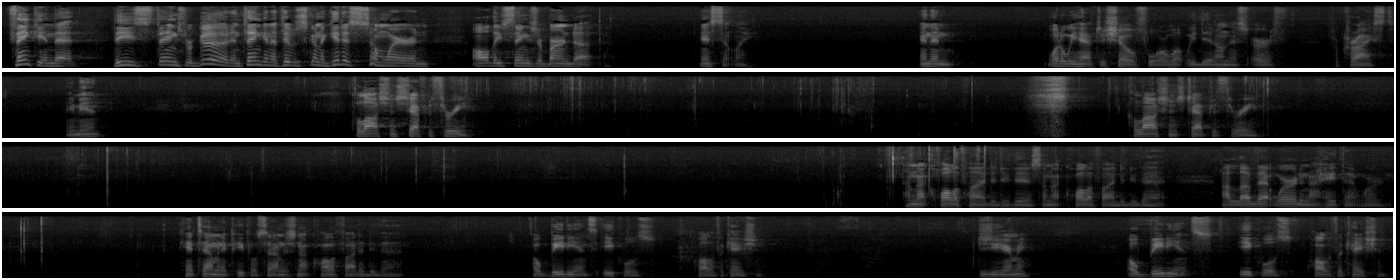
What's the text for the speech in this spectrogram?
thinking that these things were good and thinking that it was going to get us somewhere, and all these things are burned up instantly. And then what do we have to show for what we did on this earth for Christ? Amen. Colossians chapter 3. Colossians chapter 3. I'm not qualified to do this. I'm not qualified to do that. I love that word and I hate that word. Can't tell how many people said, I'm just not qualified to do that. Obedience equals qualification. Did you hear me? Obedience equals qualification.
